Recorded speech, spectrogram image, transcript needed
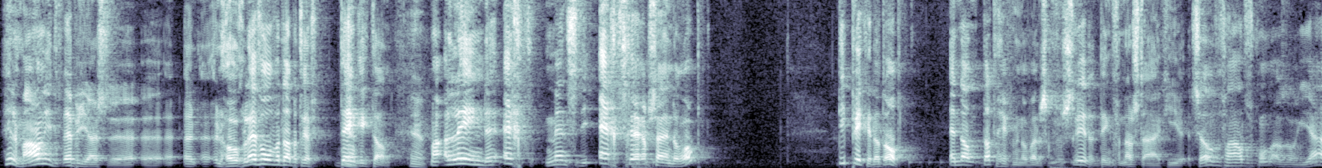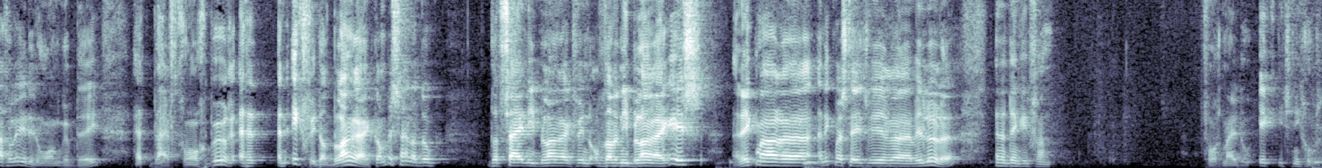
Helemaal niet. We hebben juist eh, eh, een, een hoog level wat dat betreft, denk ik dan. Ja. Maar alleen de echt, mensen die echt scherp zijn erop, die pikken dat op. En dan, dat heeft me nog wel eens gefrustreerd. Ik denk van, nou sta ik hier hetzelfde verhaal te verkondigen als dat ik een jaar geleden in de warm-up deed. Het blijft gewoon gebeuren. En, het- en ik vind dat belangrijk. Dan best zijn dat ook, dat zij het niet belangrijk vinden of dat het niet belangrijk is. En ik maar, eh, en ik maar steeds weer, eh, weer lullen. En dan denk ik van, volgens mij doe ik iets niet goed.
